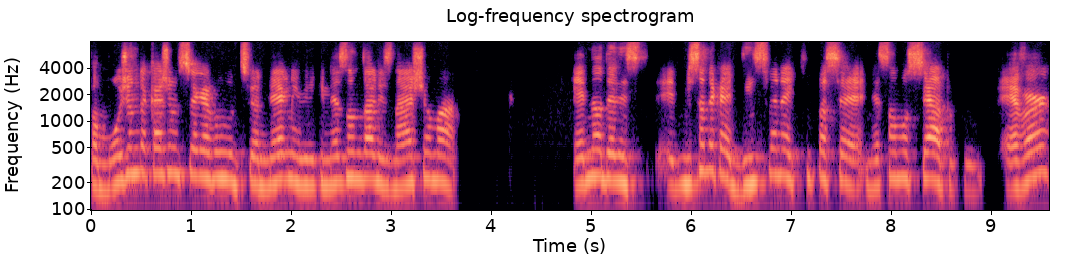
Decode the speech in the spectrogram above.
па можам да кажам се револуционерни, бидејќи не знам дали знаеш, ама една од мислам дека единствена екипа се не само сега, туку ever,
